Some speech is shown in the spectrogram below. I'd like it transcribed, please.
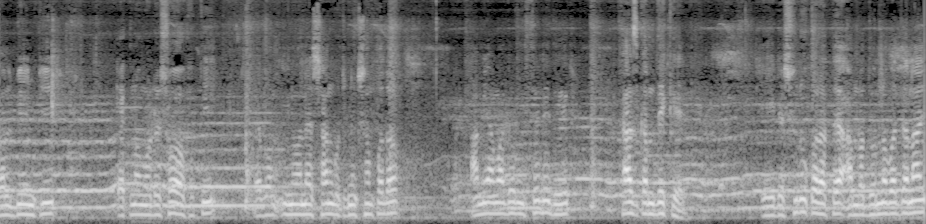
দল বিএনপি, এক নম্বরের সভাপতি এবং ইউনিয়নের সাংগঠনিক সম্পাদক। আমি আমাদের ছেলেদের কাজকাম দেখে এইটা শুরু করাতে আমরা ধন্যবাদ জানাই।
